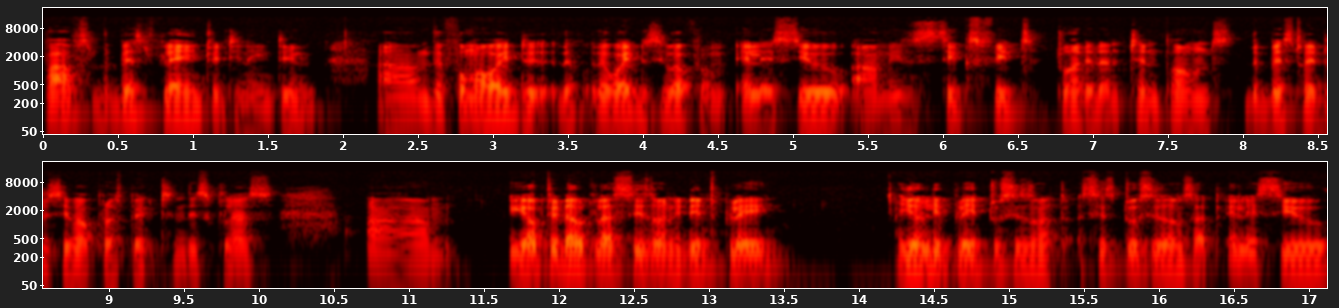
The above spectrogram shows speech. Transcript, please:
perhaps the best player in 2019. Um, the former wide the, the wide receiver from LSU um, is six feet, 210 pounds, the best wide receiver prospect in this class. Um, he opted out last season. He didn't play. He only played two seasons at two seasons at LSU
